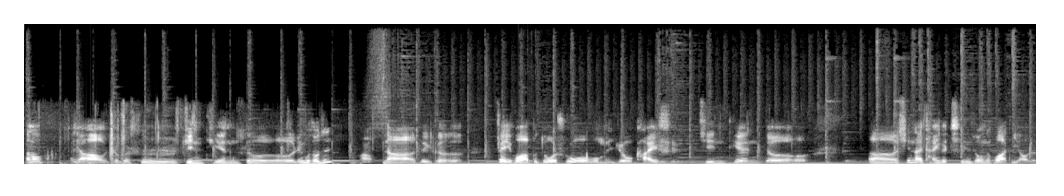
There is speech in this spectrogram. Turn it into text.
Hello，大家好，这个是今天的灵股投资。好，那这个废话不多说，我们就开始今天的。呃，先来谈一个轻松的话题好了。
